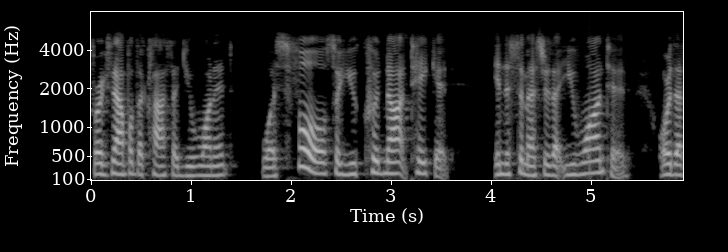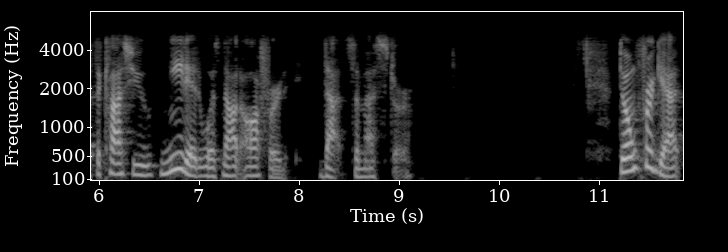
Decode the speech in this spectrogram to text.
For example, the class that you wanted was full, so you could not take it in the semester that you wanted, or that the class you needed was not offered that semester. Don't forget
